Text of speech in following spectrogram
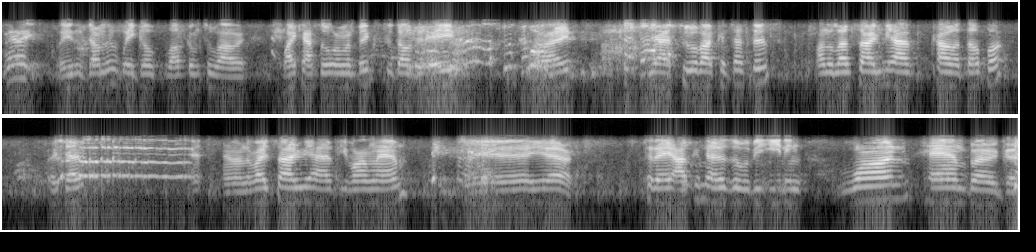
Hey. Ladies and gentlemen, wake up. Welcome to our White Castle Olympics 2008. All right. We have two of our contestants. On the left side, we have Carla Topa, right there. And on the right side, we have Yvonne Lamb. Yeah, yeah. Today, our contestants will be eating one hamburger.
